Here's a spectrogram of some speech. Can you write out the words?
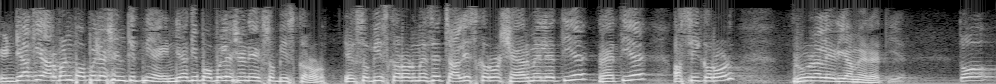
इंडिया की अर्बन पॉपुलेशन कितनी है? इंडिया की पॉपुलेशन है 120 करोड़। 120 करोड़ में से 40 करोड़ शहर में लेती है, रहती है 80 करोड़ रूरल एरिया में रहती है। तो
